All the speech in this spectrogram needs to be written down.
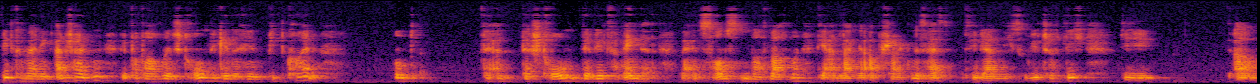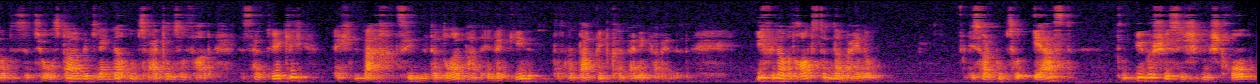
Bitcoin Mining anschalten, wir verbrauchen den Strom, wir generieren Bitcoin und der, der Strom, der wird verwendet. Weil ansonsten, was machen wir? Die Anlagen abschalten, das heißt, sie werden nicht so wirtschaftlich, die Amortisationsdauer wird länger und so weiter und so fort. Das heißt wirklich, es macht Sinn mit erneuerbaren Energien, dass man da Bitcoin Mining verwendet. Ich bin aber trotzdem der Meinung, wir sollten zuerst den überschüssigen Strom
